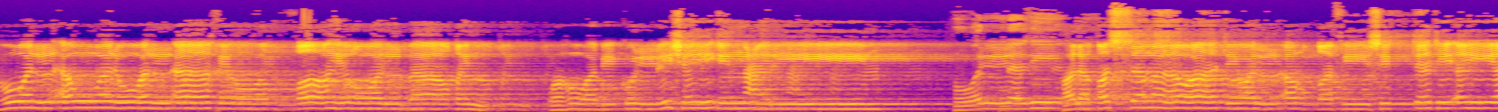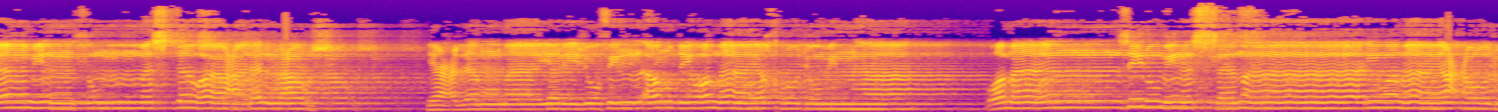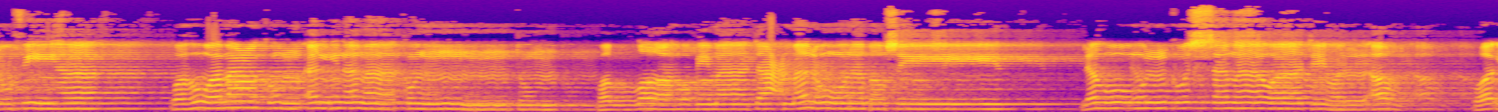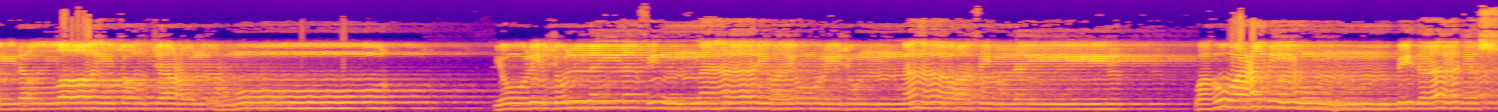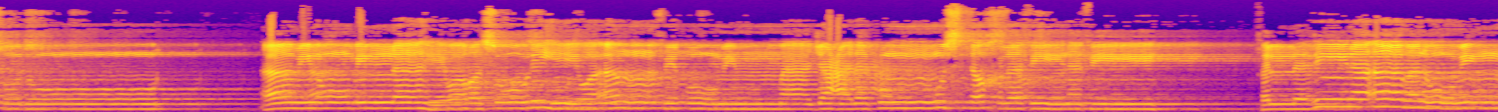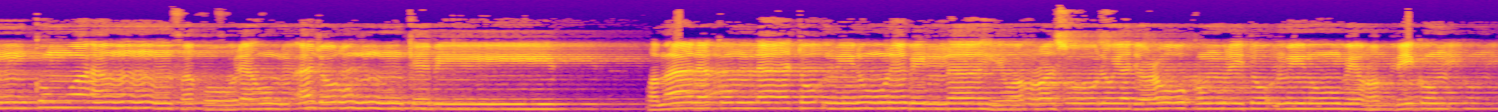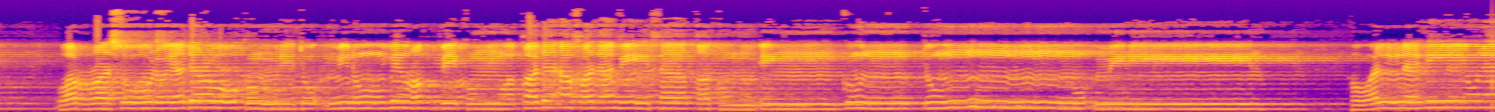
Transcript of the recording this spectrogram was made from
هو الأول والآخر والظاهر والباطن وهو بكل شيء عليم. هو الذي خلق السماوات والأرض في ستة أيام ثم استوى على العرش. يعلم ما يلج في الأرض وما يخرج منها. وما ينزل من السماء وما يعرج فيها وهو معكم اينما كنتم والله بما تعملون بصير له ملك السماوات والارض والى الله ترجع الأمور يولج الليل في النهار ويولج النهار في الليل وهو عليم بذات الصدور. آمنوا بالله ورسوله وأنفقوا مما جعلكم مستخلفين فيه. فالذين آمنوا منكم وأنفقوا لهم أجر كبير. وما لكم لا تؤمنون بالله والرسول يدعوكم لتؤمنوا بربكم والرسول يدعوكم لتؤمنوا بربكم وقد أخذ ميثاقكم إن كنتم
